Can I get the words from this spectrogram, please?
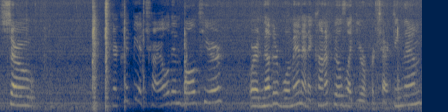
So there could be a child involved here or another woman and it kind of feels like you're protecting them.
